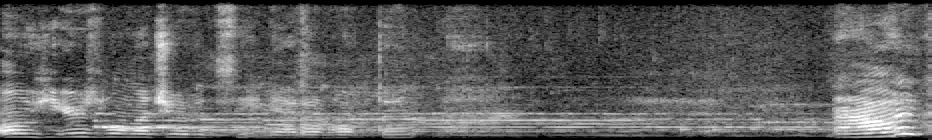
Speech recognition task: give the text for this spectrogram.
Oh, here's one that you haven't seen yet. I don't think. Alec?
